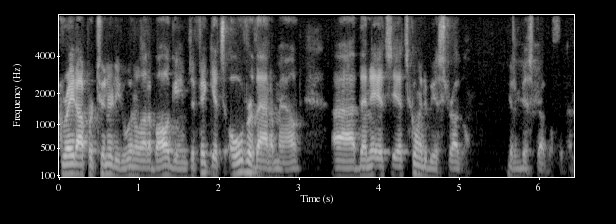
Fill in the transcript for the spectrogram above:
great opportunity to win a lot of ball games. If it gets over that amount, uh, then it's it's going to be a struggle. Going to be a struggle for them.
